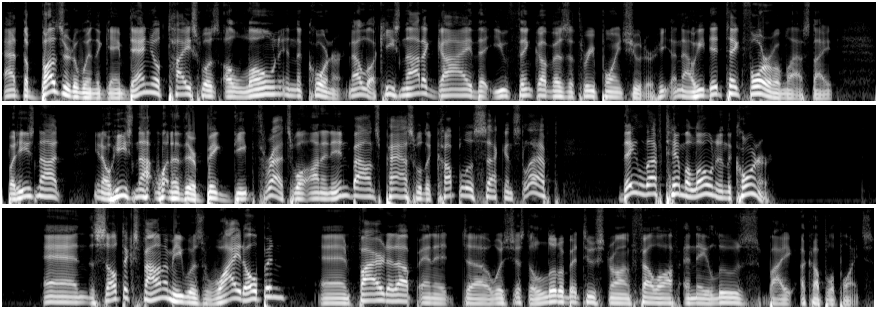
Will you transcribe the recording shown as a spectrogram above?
at the buzzer to win the game. Daniel Theis was alone in the corner. Now, look, he's not a guy that you think of as a three point shooter. He, now, he did take four of them last night, but he's not. You know, he's not one of their big deep threats. Well, on an inbounds pass with a couple of seconds left, they left him alone in the corner. And the Celtics found him. He was wide open and fired it up, and it uh, was just a little bit too strong, fell off, and they lose by a couple of points.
